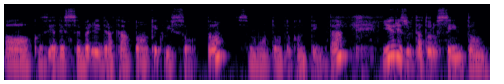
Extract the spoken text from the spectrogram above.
Oh, così adesso è bello idratato anche qui sotto sono molto molto contenta. Io il risultato lo sento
